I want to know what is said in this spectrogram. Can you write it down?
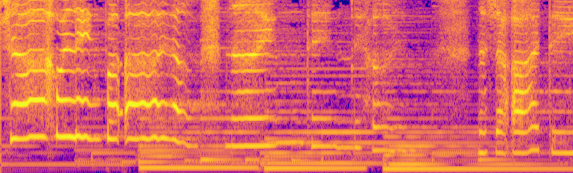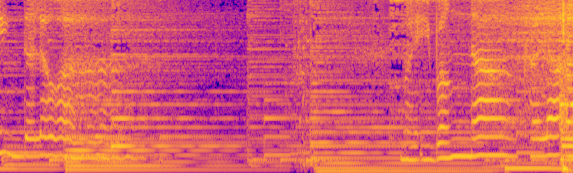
sa huling paalam naintindihan Na sa ating dalawa. May ibang nakalaan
